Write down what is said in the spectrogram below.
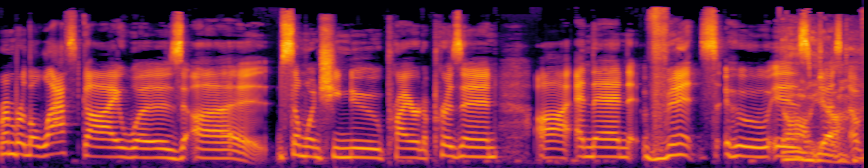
remember the last guy was uh someone she knew prior to prison uh and then Vince who is Oh, yeah. just a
